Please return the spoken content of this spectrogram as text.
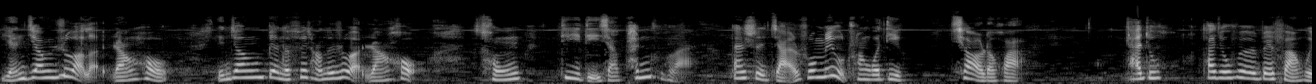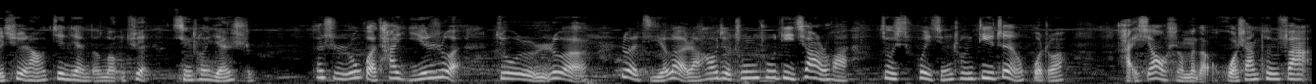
岩浆热了，然后岩浆变得非常的热，然后从地底下喷出来。但是假如说没有穿过地壳的话，它就它就会被返回去，然后渐渐的冷却，形成岩石。但是如果它一热就热热极了，然后就冲出地壳的话，就会形成地震或者海啸什么的，火山喷发，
